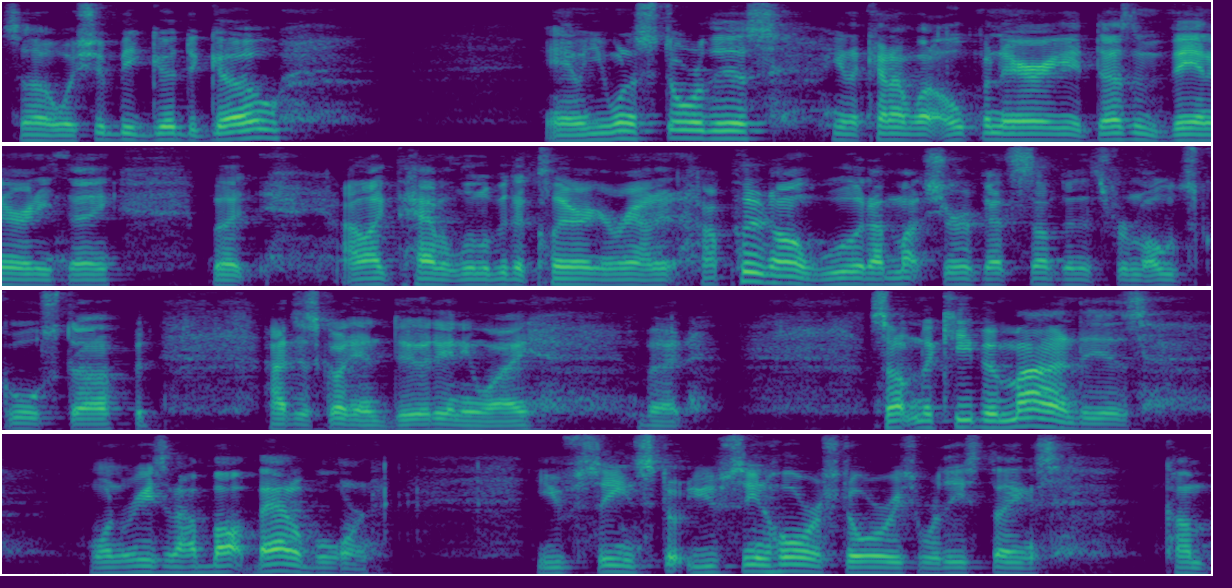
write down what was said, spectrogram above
So we should be good to go. And when you want to store this, you know, kind of an open area, it doesn't vent or anything, but I like to have a little bit of clearing around it. I put it on wood. I'm not sure if that's something that's from old school stuff, but I just go ahead and do it anyway. But something to keep in mind is one reason I bought Battle Born. You've seen you've seen horror stories where these things come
